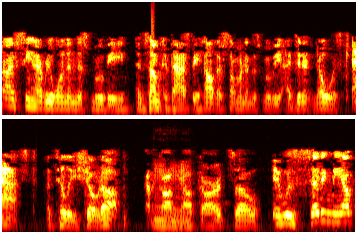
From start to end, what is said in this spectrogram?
I've seen everyone in this movie in some capacity. Hell, there's someone in this movie I didn't know was cast until he showed up. Kind of caught me off guard. So it was setting me up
